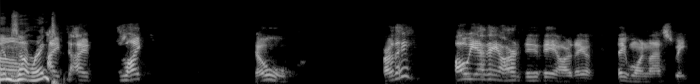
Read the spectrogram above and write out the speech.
A&M's Um, not ranked. I, I like. No, are they? Oh yeah, they are. They, they are. They they won last week.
